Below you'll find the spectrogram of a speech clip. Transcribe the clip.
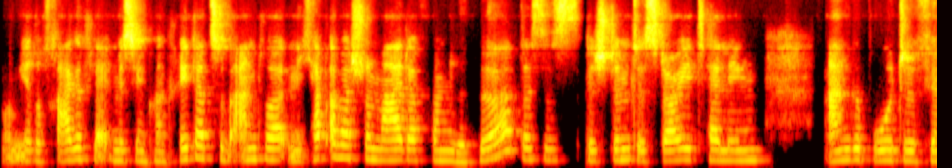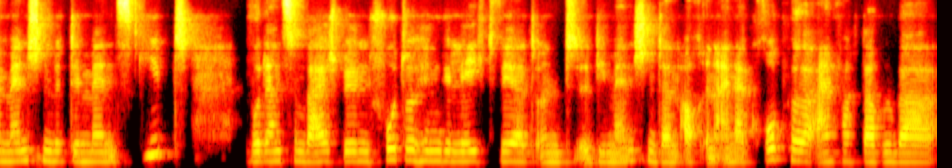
um Ihre Frage vielleicht ein bisschen konkreter zu beantworten, ich habe aber schon mal davon gehört, dass es bestimmte Storytelling Angebote für Menschen mit Demenz gibt, wo dann zum Beispiel ein Foto hingelegt wird und die Menschen dann auch in einer Gruppe einfach darüber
